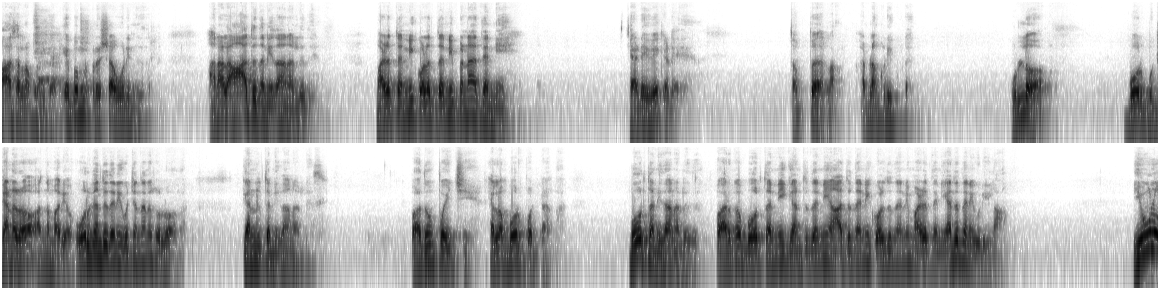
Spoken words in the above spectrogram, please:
பாசெல்லாம் பிடிக்காது. எப்பவுமே ஃப்ரெஷ்ஷாக ஓடினுக்குது அதனால் ஆற்று தண்ணி தான் நல்லது. மழை தண்ணி குளத்து தண்ணி இப்போ என்ன தண்ணி? கிடையவே கிடையாது. தப்பு அதெல்லாம். அப்படிலாம் குடிக்கக்கூடாது. உள்ளோ போர் கிணறோ அந்த மாதிரியோ. ஒரு கந்து தண்ணி குச்சம் தானே சொல்லுவாங்க. கிணறு தண்ணி தான் நல்லது. இப்போ அதுவும் போயிடுச்சு. எல்லாம் போர் போட்டாங்க. போர் தண்ணி தான் நல்லது. பாருங்க போர் தண்ணி கிணத்து தண்ணி ஆற்று தண்ணி குளத்து தண்ணி மழை தண்ணி. எந்த தண்ணி குடிக்கலாம்? இவ்வளோ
